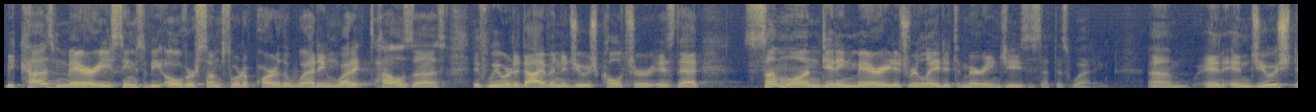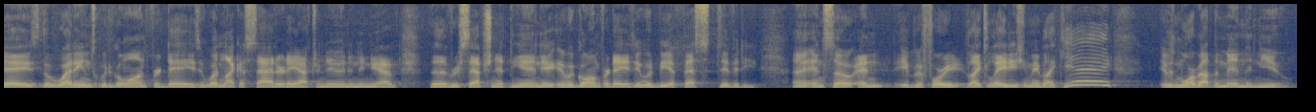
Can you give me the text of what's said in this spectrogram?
Because Mary seems to be over some sort of part of the wedding, what it tells us, if we were to dive into Jewish culture, is that someone getting married is related to marrying Jesus at this wedding. Um, in, in Jewish days, the weddings would go on for days. It wasn't like a Saturday afternoon and then you have the reception at the end. It, it would go on for days. It would be a festivity. Uh, and so, and even before, like ladies, you may be like, yay. It was more about the men than you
